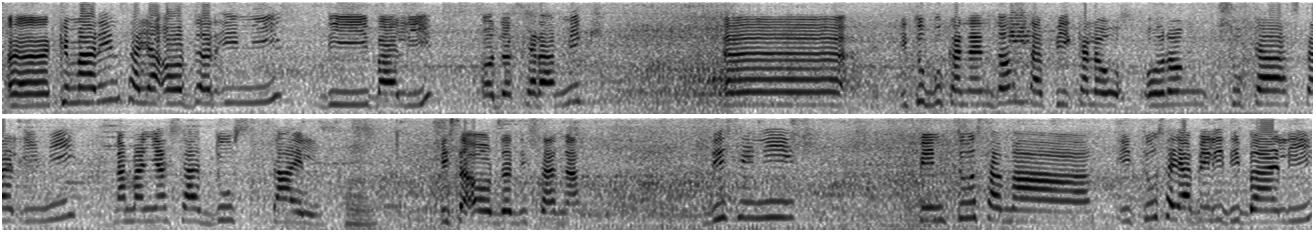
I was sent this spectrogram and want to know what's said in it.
Uh, kemarin saya order ini di Bali, order keramik. Uh, itu bukan endorse tapi kalau orang suka style ini namanya sadu style. Hmm. Bisa order di sana. Di sini pintu sama itu saya beli di Bali.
